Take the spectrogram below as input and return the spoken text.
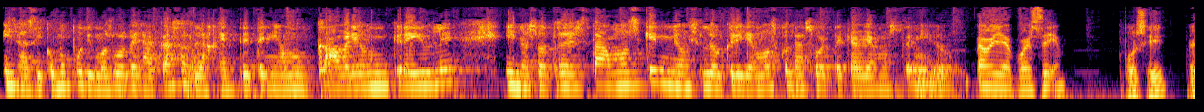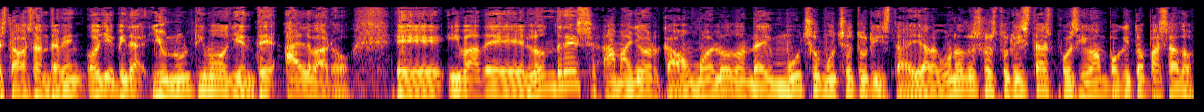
y es así como pudimos volver a casa. La gente tenía un cabreo increíble y nosotros estábamos que nos lo creíamos con la suerte que habíamos tenido. Oye, pues sí. Pues sí, está bastante bien. Oye, mira, y un último oyente, Álvaro, eh, iba de Londres a Mallorca, a un vuelo donde hay mucho, mucho turista, y alguno de esos turistas pues iba un poquito pasado.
